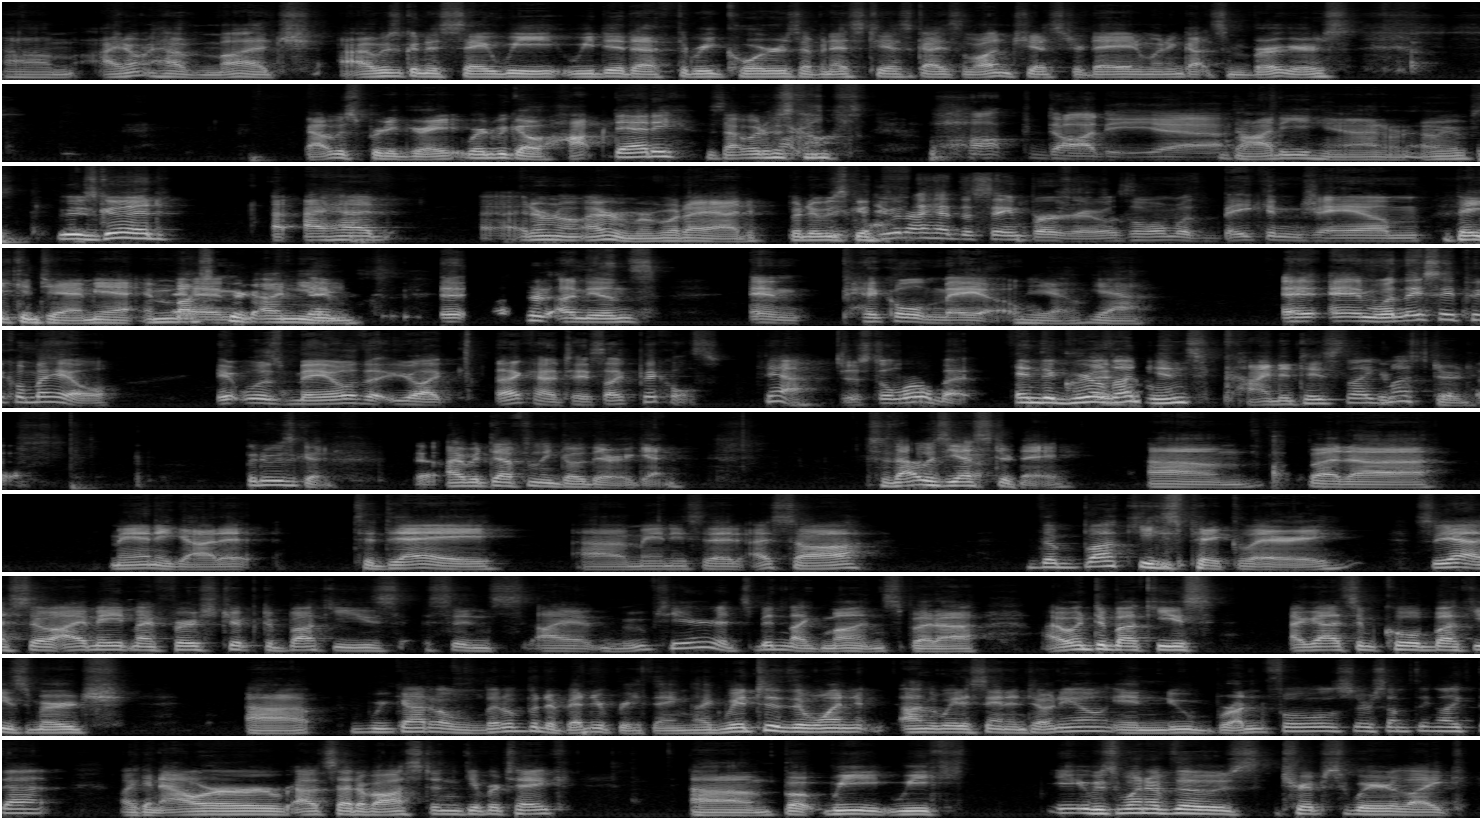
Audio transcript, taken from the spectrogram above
Um, I don't have much. I was going to say we we did a three quarters of an STS guys lunch yesterday and went and got some burgers. That was pretty great. Where'd we go? Hop Daddy? Is that what it was called? Hopdoddy, yeah. Dottie, yeah, I don't know. It was, it was good. I, I had, I don't know, I remember what I had, but it was good. You and I had the same burger. It was the one with bacon jam, Bacon jam, yeah, and mustard And- onions. mustard onions, and pickle mayo. Yeah, yeah. And, and when they say pickle mayo, it was mayo that you're like, that kind of tastes like pickles, Yeah. just a little bit. And the grilled onions kind of taste like mustard. But it was good. Yeah. I would definitely go there again. So that was yesterday. Um, but uh Manny got it. Today, uh Manny said, I saw the Buc-ee's pick Larry. So yeah, so I made my first trip to Buc-ee's since I moved here. It's been like months, but uh I went to Buc-ee's. I got some cool Buc-ee's merch. Uh, we got a little bit of everything. Like we went to the one on the way to San Antonio in New Braunfels or something like that, like an hour outside of Austin, give or take. Um, but we we it was one of those trips where like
